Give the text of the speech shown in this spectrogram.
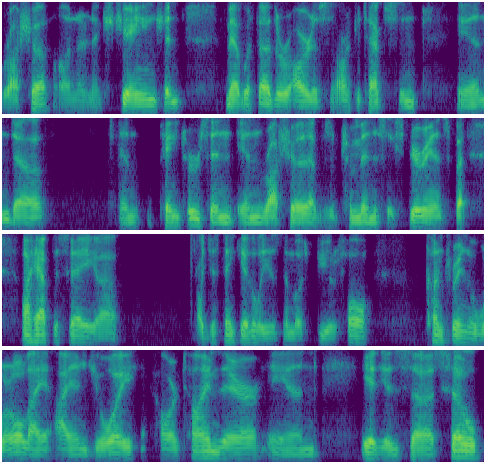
Russia on an exchange and met with other artists, architects, and and uh, and painters in in Russia. That was a tremendous experience. But I have to say, uh, I just think Italy is the most beautiful country in the world. I, I enjoy our time there, and it is uh, so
